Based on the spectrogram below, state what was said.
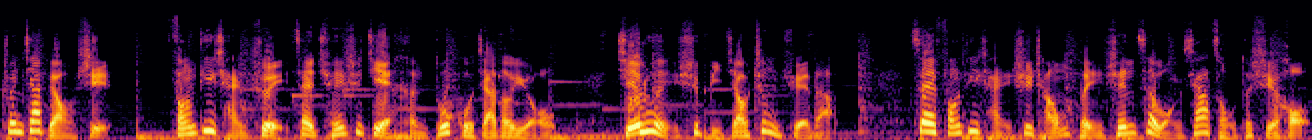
专家表示，房地产税在全世界很多国家都有，结论是比较正确的。在房地产市场本身在往下走的时候，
